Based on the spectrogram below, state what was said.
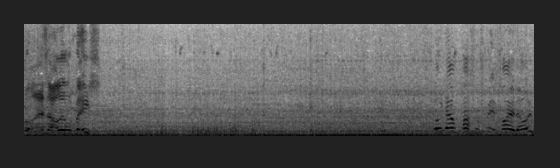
Oh, there's our little base. Go down past the Spitfire, darling.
